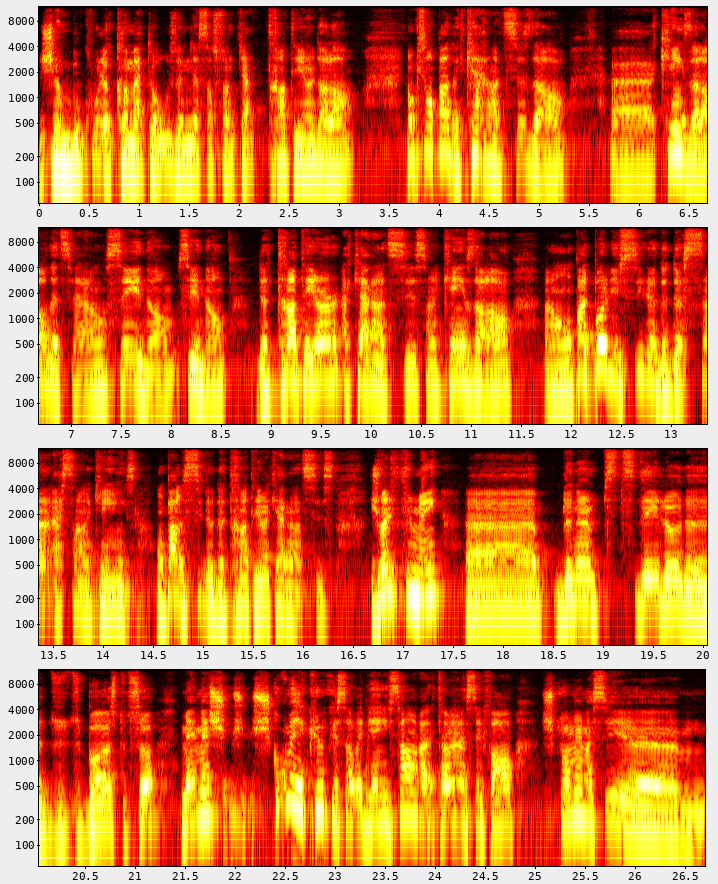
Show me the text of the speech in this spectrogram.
J'aime beaucoup le Comatose de 1964, 31 Donc, si on parle de 46 euh, 15 de différence, c'est énorme, c'est énorme de 31 à 46, un 15 dollars. Euh, on parle pas ici de, de 100 à 115. On parle ici de, 31 à 46. Je vais le fumer, euh, donner une petite idée là, de, du, buzz, tout ça. Mais, mais je, suis convaincu que ça va être bien. Il sent quand même assez fort. Je suis quand même assez euh,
